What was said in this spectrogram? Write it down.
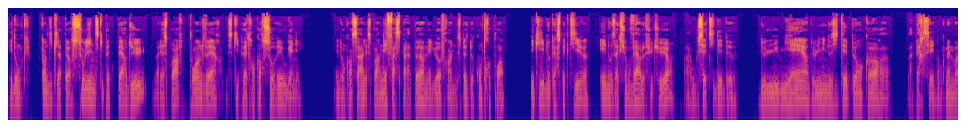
Et donc, tandis que la peur souligne ce qui peut être perdu, bah, l'espoir pointe vers ce qui peut être encore sauvé ou gagné. Et donc en ça, l'espoir n'efface pas la peur, mais lui offre une espèce de contrepoids, équilibre nos perspectives et nos actions vers le futur, où cette idée de, de lumière, de luminosité peut encore euh, bah, percer, donc même,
